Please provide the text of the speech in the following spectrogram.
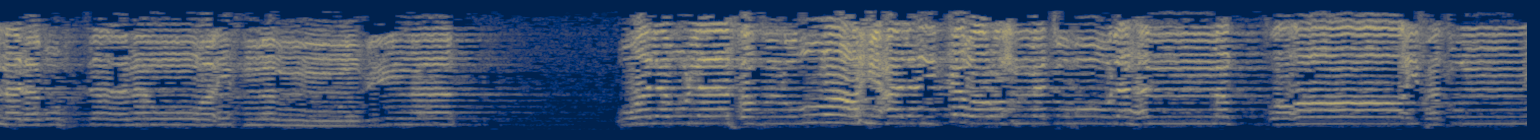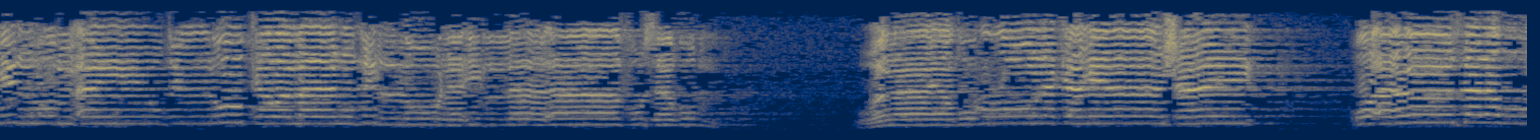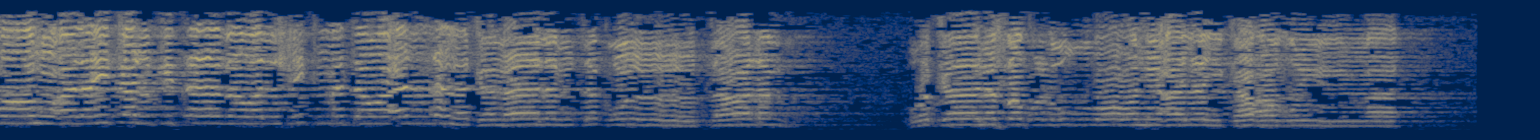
احتمل بهتانا وإثما مبينا. ولولا فضل الله عليك ورحمته لهم طائفة منهم أن يضلوك وما يضلون إلا أنفسهم وما يضرونك وعلمك ما لم تكن تعلم وكان فضل الله عليك عظيما.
